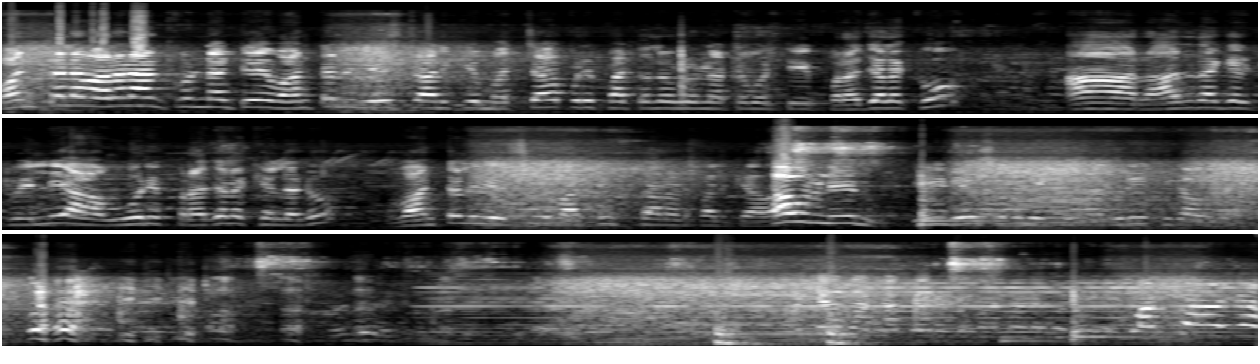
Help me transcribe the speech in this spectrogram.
వంటల వలన అనుకుంటే వంటలు చేయడానికి మచ్చాపురి పట్టణంలో ఉన్నటువంటి ప్రజలకు ఆ రాజు దగ్గరికి వెళ్ళి ఆ ఊరి ప్రజలకెళ్ళను వంటలు చేసి వడ్డిస్తానని పలికావా? అవును నేను. ఈ వేషము నీకు ఉంది. పట్టాగా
